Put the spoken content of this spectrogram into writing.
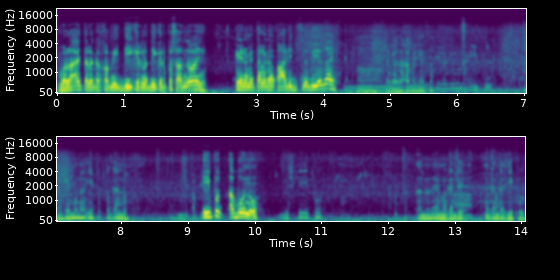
Wala ay talagang kami dikir na dikir pa sa ano ay. Kaya naman talagang college na diyan ay. Oo. Tagal na kami dito. Lagyan mo ng ipo. Lagyan mo ng ipot pag ano. Ipot abono. Whiskey ipot. Ano na yan, maganda, maganda ipot.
